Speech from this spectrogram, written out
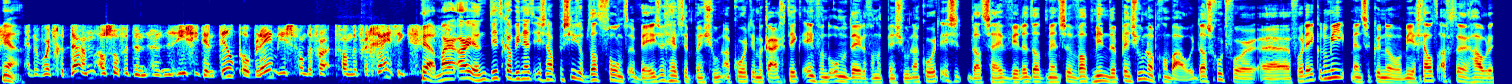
Ja. En er wordt gedaan alsof het een, een incidenteel probleem is van de, ver- van de vergrijzing. Ja, maar Arjen, dit kabinet is nou precies op dat front eh, bezig. Heeft een pensioenakkoord in elkaar getikt. Een van de onderdelen van het pensioenakkoord is dat zij willen dat mensen wat minder pensioen op gaan bouwen. Dat is goed voor, eh, voor de economie. Mensen kunnen wat meer geld achterhouden,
